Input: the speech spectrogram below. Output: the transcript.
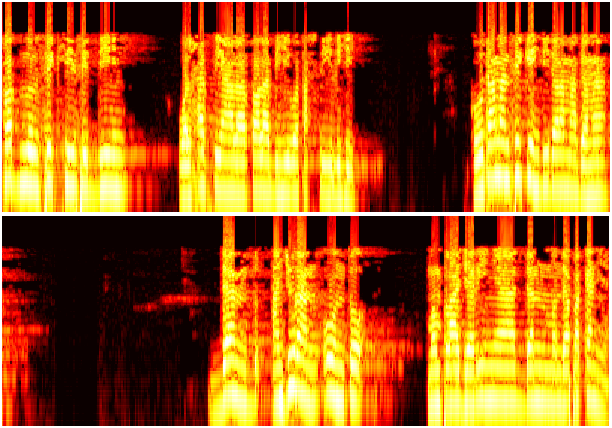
fadlul fikhi fid din wal hasi ala talabihi wa tahsilihi. Keutamaan fikih di dalam agama dan anjuran untuk mempelajarinya dan mendapatkannya.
